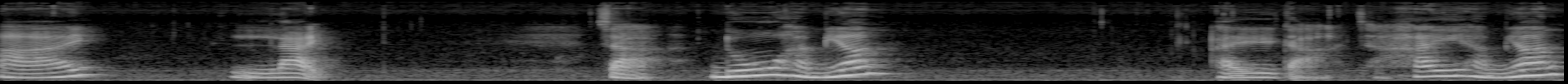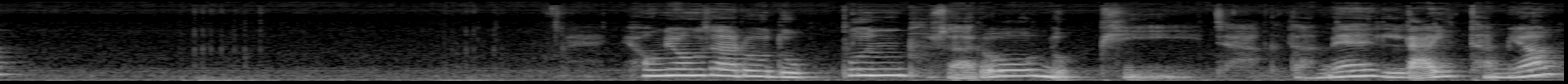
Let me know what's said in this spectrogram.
high, light. 자, no 하면 알다. 자, high 하면 형용사로 높은 부사로 높이. 자, 그 다음에 light 하면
